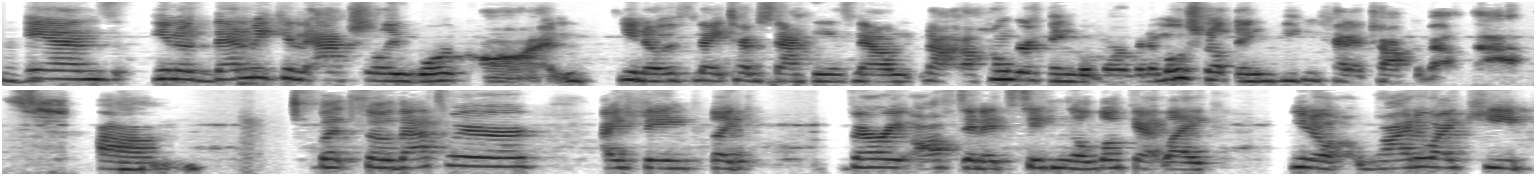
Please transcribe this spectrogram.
Mm-hmm. And, you know, then we can actually work on, you know, if nighttime snacking is now not a hunger thing, but more of an emotional thing, we can kind of talk about that. Um, but so that's where I think, like, very often it's taking a look at, like, you know, why do I keep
